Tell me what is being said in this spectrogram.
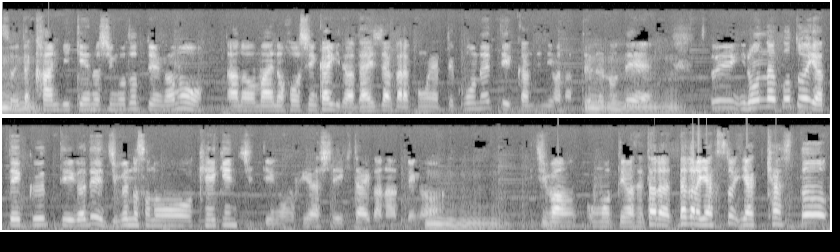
そういった管理系の仕事っていうのがもう、あの前の方針会議では大事だから今後やっていこうねっていう感じにはなってるので、うんうんうんそういういろんなことをやっていくっていうので、自分のその経験値っていうのを増やしていきたいかなっていうのはうんうん一番思っていますね。ただ、だから役と、やキャスト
